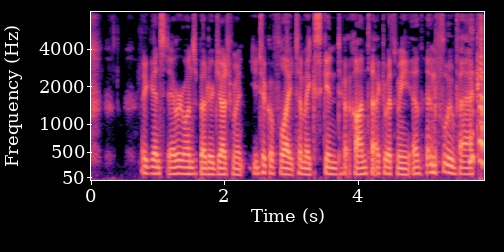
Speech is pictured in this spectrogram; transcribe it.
Against everyone's better judgment, you took a flight to make skin t- contact with me and then flew back.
